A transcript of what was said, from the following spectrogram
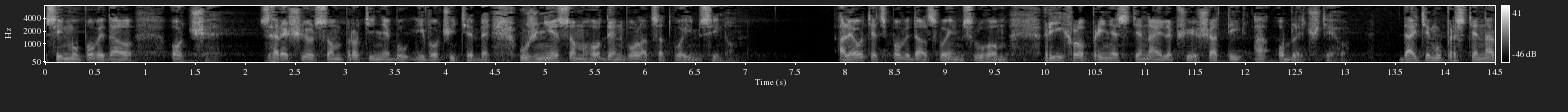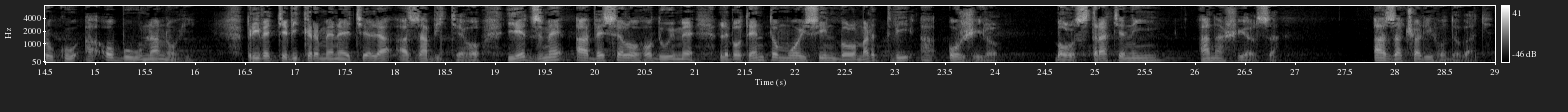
Syn mu povedal, oče, zhrešil som proti nebu i voči tebe. Už nie som hoden volať sa tvojim synom. Ale otec povedal svojim sluhom, rýchlo prineste najlepšie šaty a oblečte ho. Dajte mu prste na ruku a obú na nohy. Privedte vykrmené tela a zabite ho. Jedzme a veselo hodujme, lebo tento môj syn bol mŕtvý a ožil bol stratený a našiel sa. A začali hodovať.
